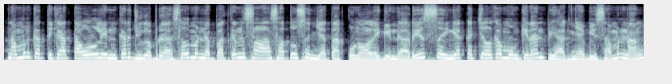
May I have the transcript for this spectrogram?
Namun ketika tahu Linker juga berhasil mendapatkan salah satu senjata kuno legendaris sehingga kecil kemungkinan pihaknya bisa menang,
